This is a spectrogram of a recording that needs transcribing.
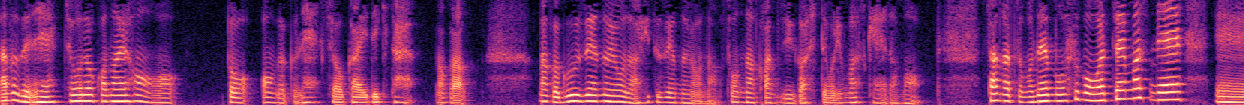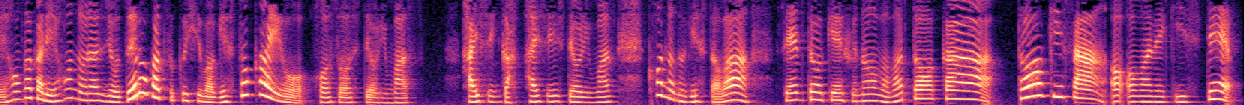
なのでね、ちょうどこの絵本を、と音楽ね、紹介できたのが、なんか偶然のような、必然のような、そんな感じがしておりますけれども。3月もね、もうすぐ終わっちゃいますね。えー、本係絵本のラジオ0がつく日はゲスト会を放送しております。配信か、配信しております。今度のゲストは、戦闘系譜のママトーカー、トウキさんをお招きして、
